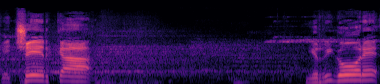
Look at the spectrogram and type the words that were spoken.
che cerca il rigore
